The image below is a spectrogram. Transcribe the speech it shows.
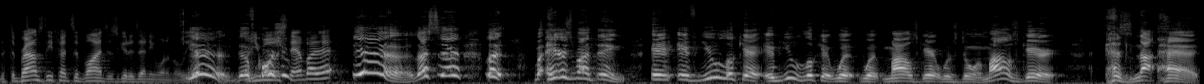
that the Browns' defensive line is as good as anyone in the league. Yeah, of Are you course want to you- stand by that? Yeah, that's it. Look, but here's my thing. If, if you look at if you look at what what Myles Garrett was doing, Myles Garrett has not had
